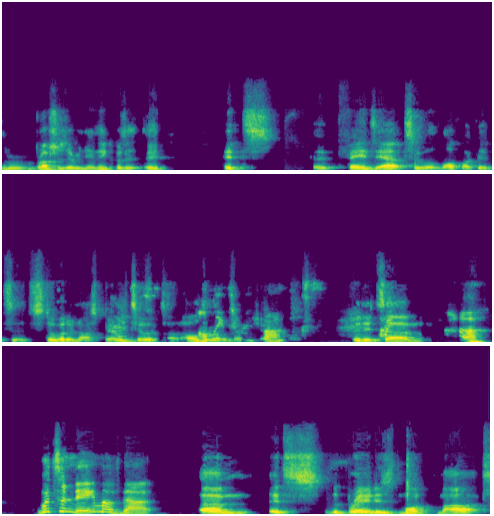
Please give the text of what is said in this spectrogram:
little brushes every now and then because it, it it's it fans out to a lot like it's it's still got a nice belly to it so it holds Only a lot of three bucks? but it's um Huh. What's the name of that? um it's the brand is Montmartre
